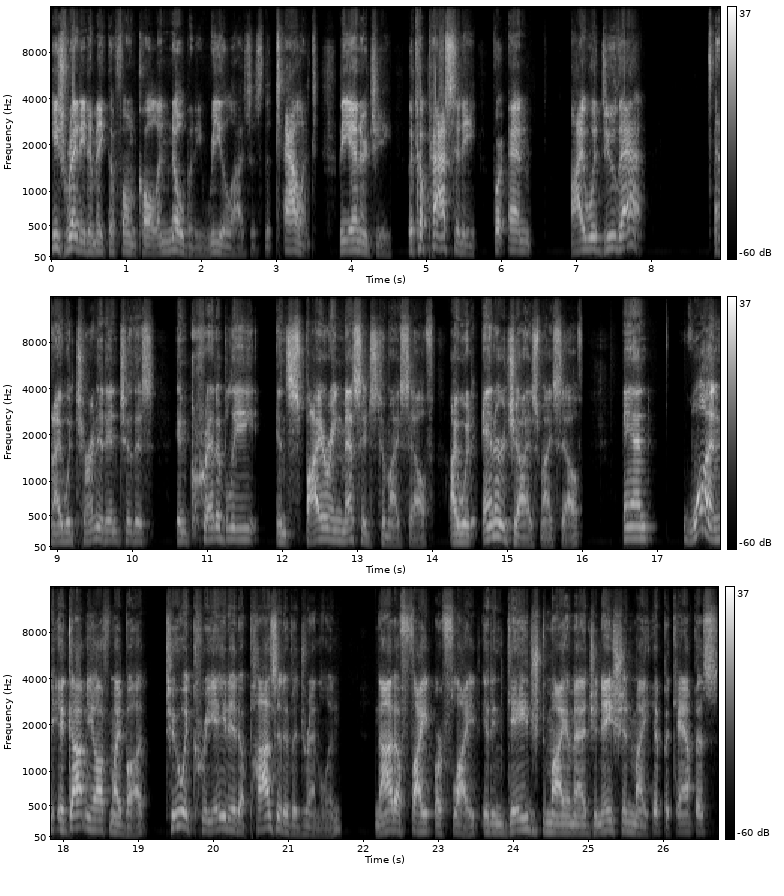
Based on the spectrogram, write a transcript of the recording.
He's ready to make the phone call, and nobody realizes the talent, the energy, the capacity for. And I would do that. And I would turn it into this incredibly inspiring message to myself. I would energize myself. And one, it got me off my butt. Two, it created a positive adrenaline, not a fight or flight. It engaged my imagination, my hippocampus,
